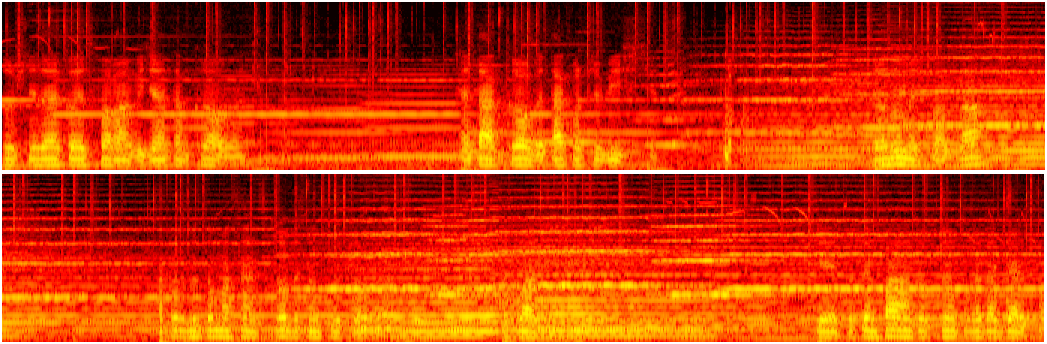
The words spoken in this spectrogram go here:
Cóż, niedaleko jest farma, widziałem tam krowy. E tak, krowy, tak oczywiście. Rozumiesz, prawda? Na pewno to ma sens, krowy są kluczowe. Dokładnie. Gdzie to ten pan, o którym opowiadał Gelfa.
